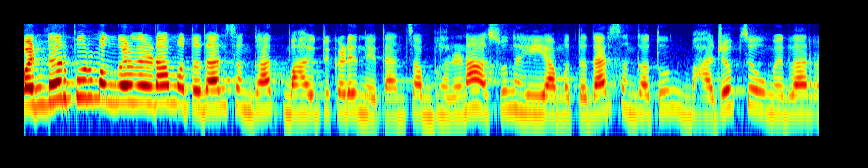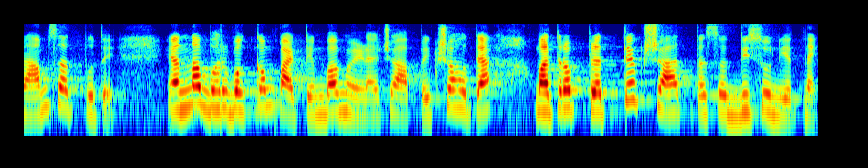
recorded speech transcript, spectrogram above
पंढरपूर मंगळवेढा मतदारसंघात महायुतीकडे नेत्यांचा भरणा असूनही या मतदारसंघातून भाजपचे उमेदवार राम सातपुते यांना भरभक्कम पाठिंबा मिळण्याच्या अपेक्षा होत्या. मात्र प्रत्यक्षात तसं दिसून येत नाही.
